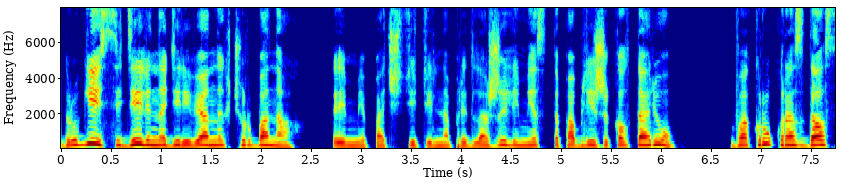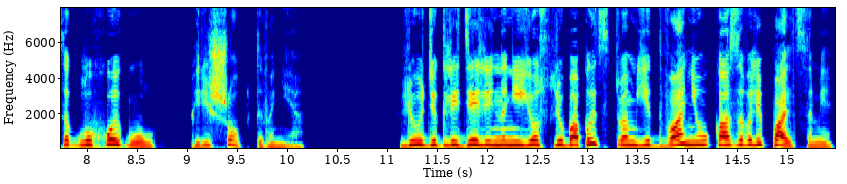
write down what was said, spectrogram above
другие сидели на деревянных чурбанах. Эмме почтительно предложили место поближе к алтарю. Вокруг раздался глухой гул, перешептывание. Люди глядели на нее с любопытством, едва не указывали пальцами.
